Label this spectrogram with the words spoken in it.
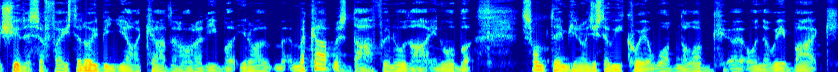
should have sufficed. I know he'd been yellow carded already, but you know, McCart was daft. We know that, you know. But sometimes, you know, just a wee quiet word in the lug uh, on the way back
